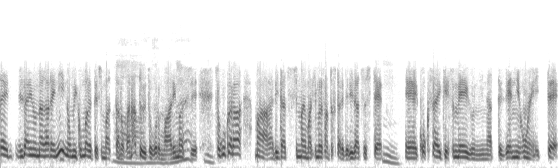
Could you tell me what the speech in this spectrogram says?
れ、時代の流れに飲み込まれてしまったのかなというところもありますし、ねうん、そこから、まあ、離脱し、まあ、木村さんと2人で離脱して、うん、えー、国際決命軍になって、全日本へ行って、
